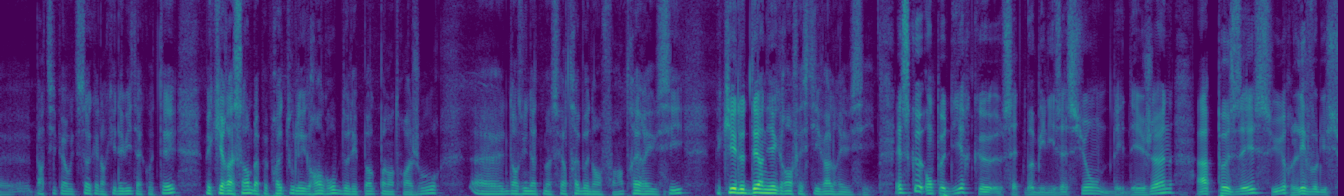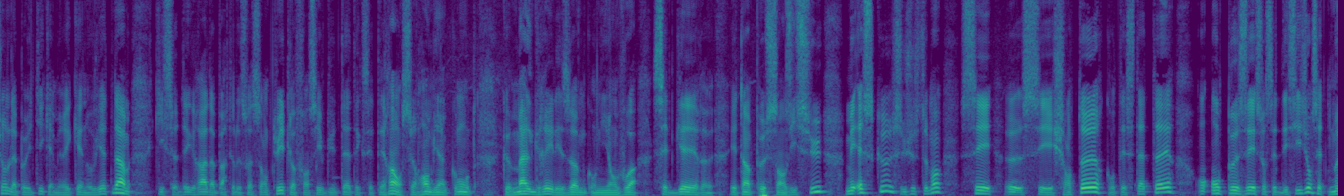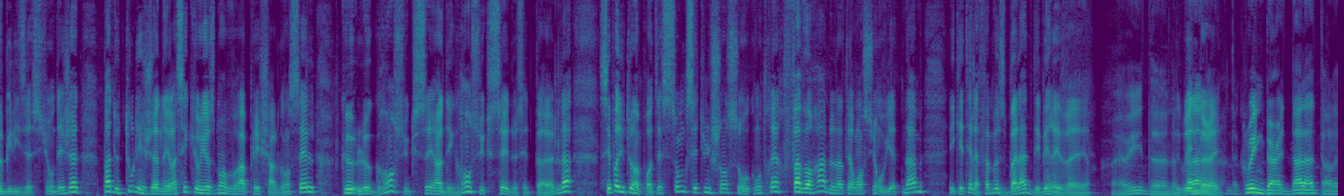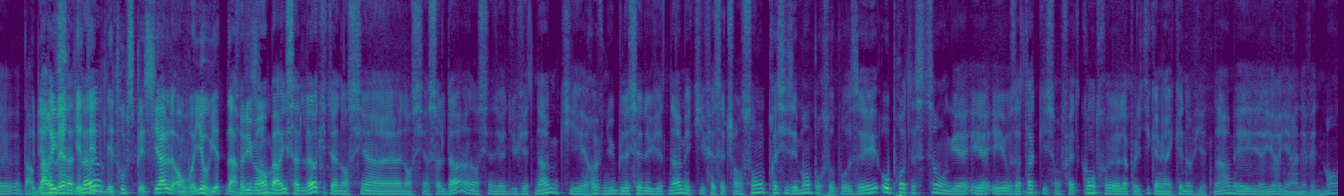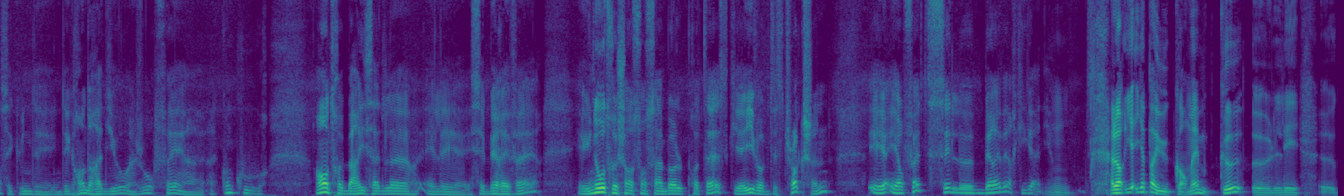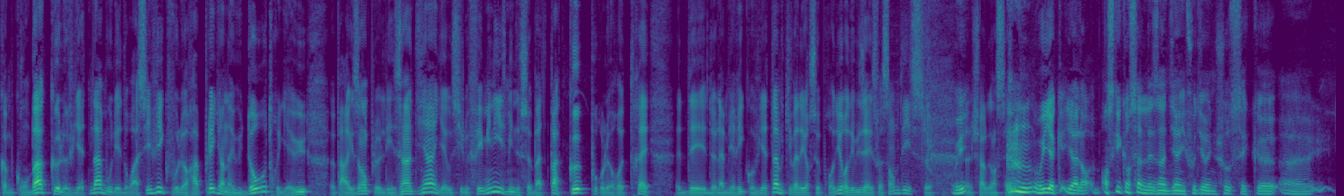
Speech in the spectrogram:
participer à Woodstock alors qu'il habite à côté, mais qui rassemble à peu près tous les grands groupes de l'époque pendant trois jours, dans une atmosphère très bon enfant, très réussie, qui est le dernier grand festival réussi. Est-ce qu'on peut dire que cette mobilisation des, jeunes a pesé sur l'évolution de la politique américaine au Vietnam, qui se dégrade à partir de 68, l'offensive du Tête, etc. On se rend bien compte que malgré les hommes qu'on y envoie, cette guerre euh, est un peu sans issue. Mais est-ce que justement ces, euh, ces chanteurs contestataires ont, pesé sur cette décision, cette mobilisation des jeunes? Pas de tous les jeunes. D'ailleurs, assez curieusement, vous rappelez, Charles Gansel, que le grand succès un des grands succès de cette période-là, c'est pas du tout un protest song, c'est une chanson au contraire favorable à l'intervention au Vietnam et qui était la fameuse balade des bérets verts. Oui, de, Green, Beret. Green Beret Ballad par, par Barry Sadler. qui étaient les troupes spéciales envoyées au Vietnam. Absolument, Barry Sadler, qui était un ancien, un ancien soldat, un ancien du Vietnam, qui est revenu blessé du Vietnam et qui fait cette chanson précisément pour s'opposer aux protest songs et, aux attaques qui sont faites contre la politique américaine au Vietnam. Et d'ailleurs, il y a un événement, c'est qu'une des, grandes radios un jour fait un, concours entre Barry Sadler et, les, et ses bérets verts et une autre chanson symbole proteste qui est Eve of Destruction. Et, en fait, c'est le béret vert qui gagne. Mm. Alors, il n'y a, pas eu quand même que euh, les, euh, comme combat que le Vietnam ou les droits civiques. Vous le rappelez, il y en a eu d'autres. Il y a eu, euh, par exemple, les Indiens. Il y a aussi le féminisme. Ils ne se battent pas que pour le retrait des, de l'Amérique au Vietnam, qui va d'ailleurs se produire au début des années 70. Oui. Charles Gansel. oui. alors, en ce qui concerne les Indiens, il faut dire une chose, c'est que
